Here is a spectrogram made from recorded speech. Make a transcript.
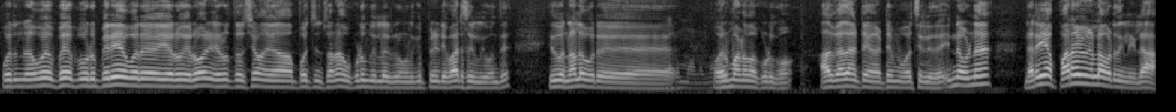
ஒரு ஒரு பெ- ஒரு பெரிய ஒரு இருபது இருபது இருபது வருஷம் போச்சுன்னு சொன்னால் குடும்பத்தில் இருக்கிறவங்களுக்கு பின்னாடி வாரிசுகளுக்கு வந்து இது ஒரு நல்ல ஒரு வருமானமா? வருமானமாக கொடுக்கும். அதுக்காக தான் டீம் டீம் வச்சுருக்குது. இன்னொன்று நிறைய பறவைகள்லாம் வருது இல்லைங்களா?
